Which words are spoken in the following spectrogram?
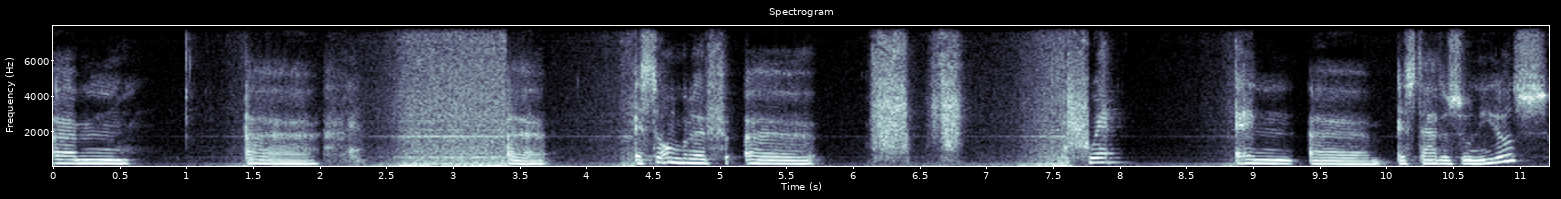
um, Este hombre uh, fue en uh, Estados Unidos?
